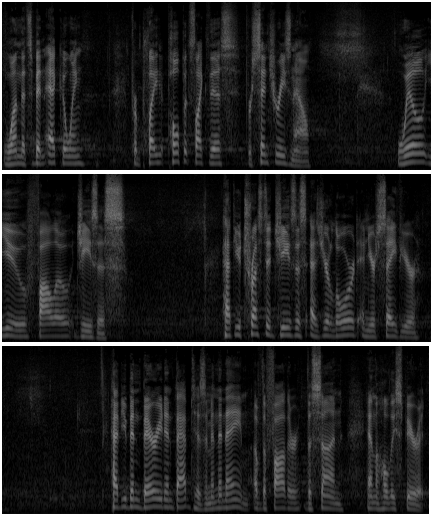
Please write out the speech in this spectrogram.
One that's been echoing from pulpits like this for centuries now. Will you follow Jesus? Have you trusted Jesus as your Lord and your Savior? Have you been buried in baptism in the name of the Father, the Son, and the Holy Spirit?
